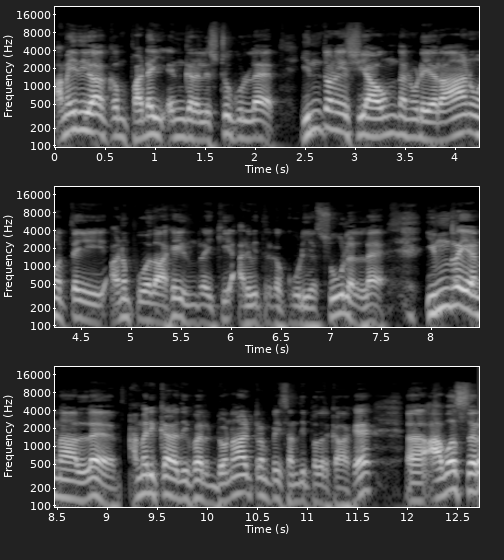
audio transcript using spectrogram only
அமைதியாக்கும் படை என்கிற லிஸ்ட்டுக்குள்ள இந்தோனேஷியாவும் தன்னுடைய இராணுவத்தை அனுப்புவதாக இன்றைக்கு அறிவித்திருக்கக்கூடிய சூழல்ல இன்றைய நாளில் அமெரிக்க அதிபர் டொனால்ட் ட்ரம்ப்பை சந்திப்பதற்காக அவசர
